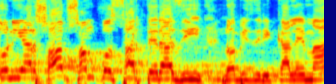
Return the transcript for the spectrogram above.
দুনিয়ার সব সম্পদ সারতে রাজি? নবীজির কালেমা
